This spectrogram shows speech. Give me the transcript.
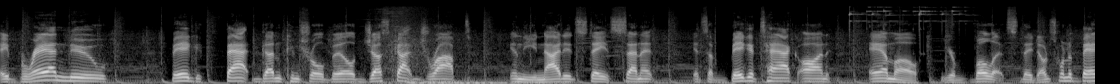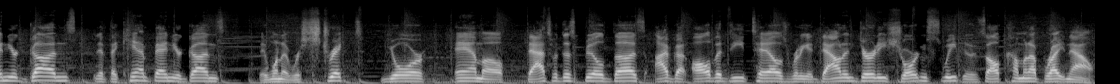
A brand new, big, fat gun control bill just got dropped in the United States Senate. It's a big attack on ammo, your bullets. They don't just want to ban your guns. And if they can't ban your guns, they want to restrict your ammo. That's what this bill does. I've got all the details. We're going to get down and dirty, short and sweet, and it's all coming up right now.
